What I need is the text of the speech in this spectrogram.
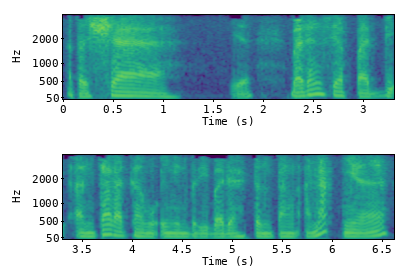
Atau syah ya. Barang siapa di antara kamu ingin beribadah tentang anaknya,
